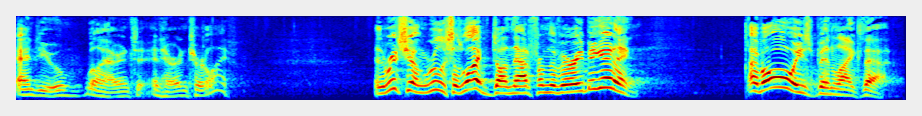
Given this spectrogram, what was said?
and you will inherit eternal life. And the rich young ruler says, Well, I've done that from the very beginning. I've always been like that.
